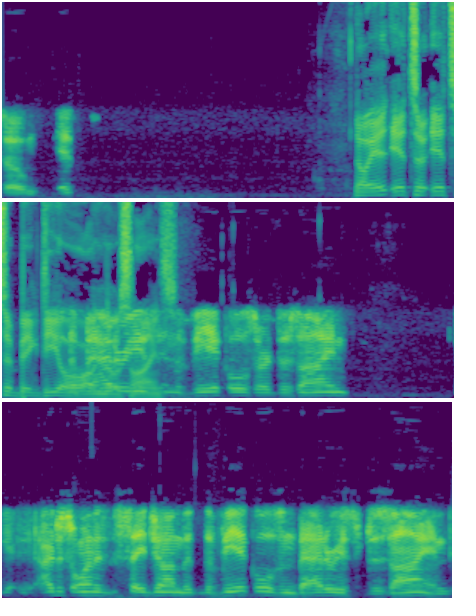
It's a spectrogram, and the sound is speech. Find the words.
So it no, it, it's a it's a big deal the along those batteries lines. And the vehicles are designed. I just wanted to say, John, that the vehicles and batteries are designed,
